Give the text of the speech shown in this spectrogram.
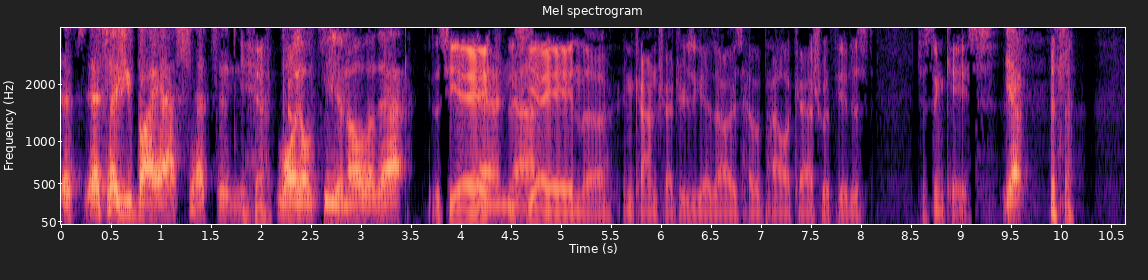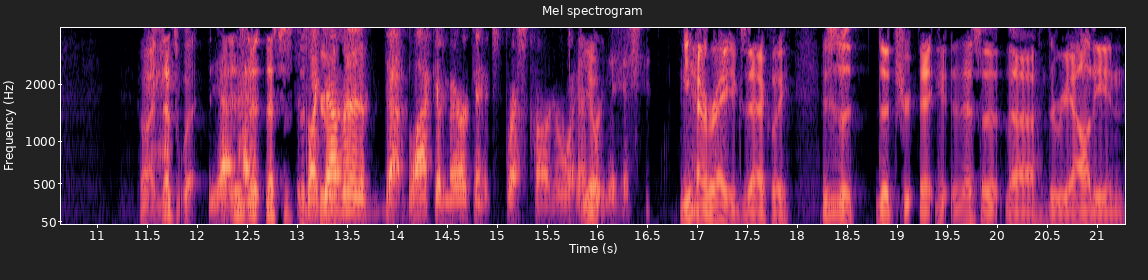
that's that's how you buy assets and yeah. loyalty and all of that. The CIA, And, the uh, CIA, and the and contractors, you guys always have a pile of cash with you, just just in case. Yep, that's what. Yeah. that's just the it's like having a, that Black American Express card or whatever Yep. it is. Yeah, right. Exactly. This is a the tr- that's a, the the reality in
